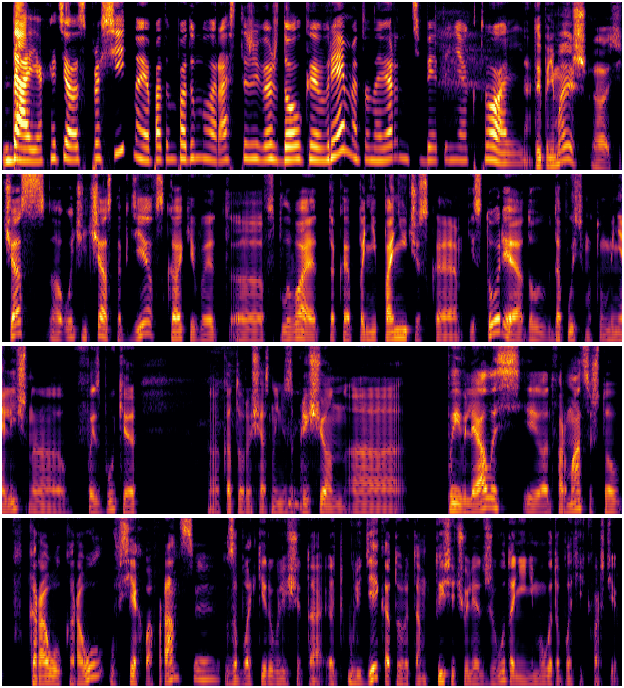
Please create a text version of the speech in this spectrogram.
Да, я хотела спросить, но я потом подумала, раз ты живешь долгое время, то, наверное, тебе это не актуально. Ты понимаешь, а, сейчас а, очень часто где вскакивает, э, всплывает такая пани- паническая история, допустим, вот у меня лично в Фейсбуке, а, который сейчас ныне запрещен, а, появлялась э, информация, что караул-караул, у всех во Франции заблокировали счета. Это у людей, которые там тысячу лет живут, они не могут оплатить квартиру.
